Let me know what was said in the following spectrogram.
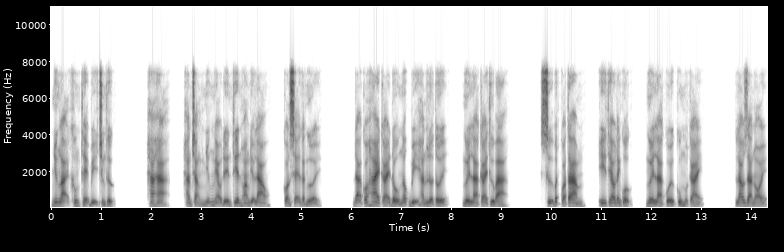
nhưng lại không thể bị chứng thực. Ha ha, hắn chẳng những nghèo đến thiên hoang địa lão, còn sẽ gạt người. Đã có hai cái đồ ngốc bị hắn lừa tới, ngươi là cái thứ ba. Sự bất quá tam, ý theo đánh cuộc, ngươi là cuối cùng một cái. Lao giả nói,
